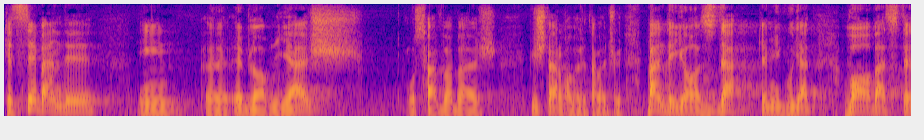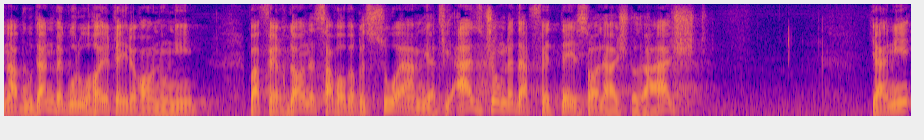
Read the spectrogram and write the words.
که سه بند این ابلاغیش مصوبش بیشتر قابل توجه بند یازده که می‌گوید وابسته نبودن به گروه های غیرقانونی و فقدان سوابق سوء امنیتی از جمله در فتنه سال 88 یعنی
